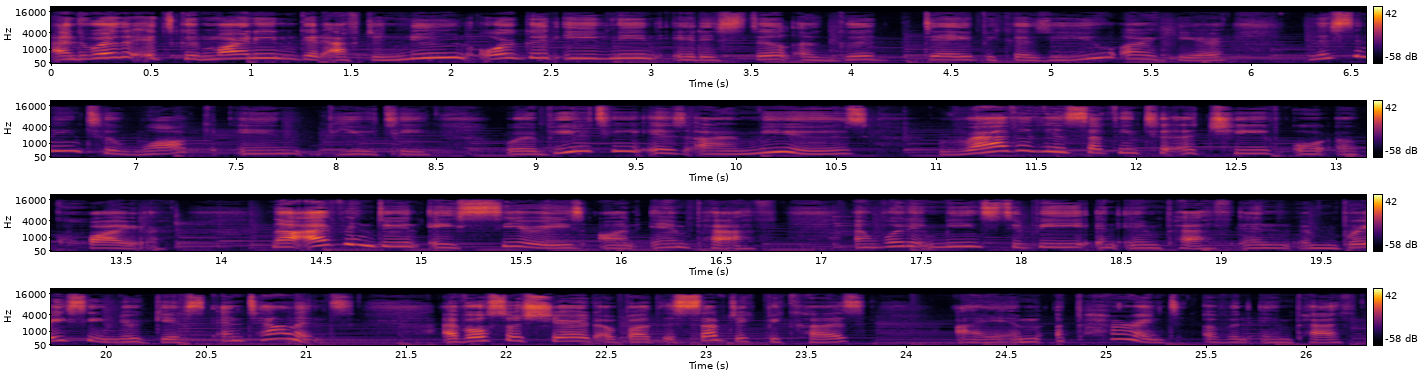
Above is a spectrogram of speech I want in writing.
And whether it's good morning, good afternoon, or good evening, it is still a good day because you are here listening to Walk in Beauty, where beauty is our muse rather than something to achieve or acquire. Now, I've been doing a series on empath and what it means to be an empath and embracing your gifts and talents. I've also shared about this subject because I am a parent of an empath,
